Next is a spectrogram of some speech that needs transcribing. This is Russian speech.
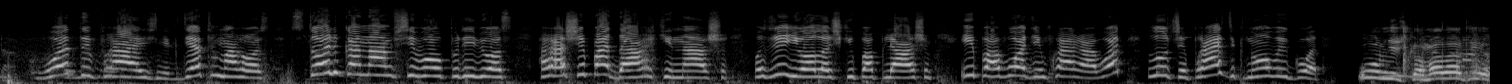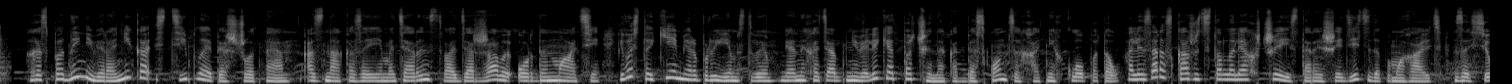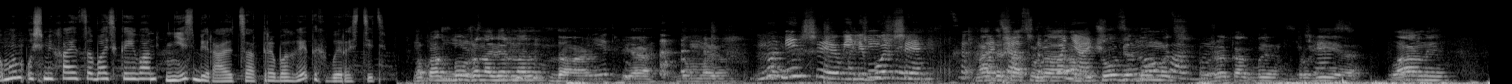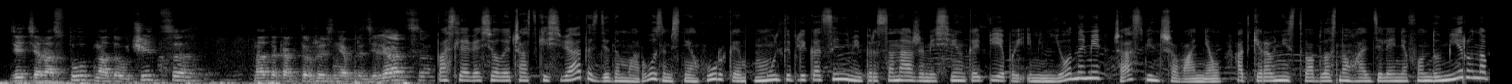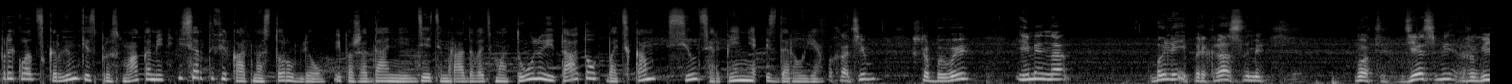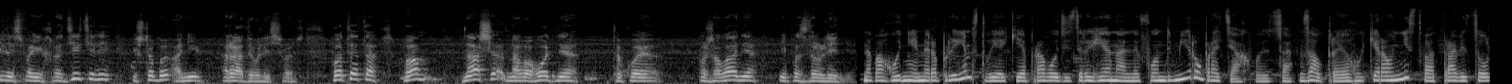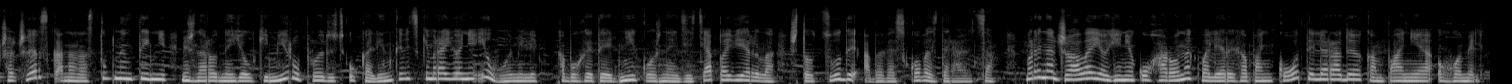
Вот и праздник, Дед Мороз столько нам всего привез. Хороши подарки наши, возле елочки попляшем и поводим хоровод. Лучший праздник Новый год. Умничка, молодец. Гаспадыня Вераніка сціплая пяшчотная. Азнака за яе мацярынства ад дзяржавы ордэн маці. І вось такія мерапрыемствы. Яны хаця б невялікі адпачынак ад бясконцых хатніх клопатаў. Але зараз кажуць стала лягчэй, старэйшыя дзеці дапамагаюць. За сёмым усміхаецца бацька Іван, не збіраюцца, трэба гэтых вырасціць. Ну, как бы уже, наверное, да, я думаю. Ну, меньше или больше х- Надо хотят, сейчас чтобы уже об понянчиться. учебе Ну, думать, как бы уже как бы сейчас. другие планы. Дети растут, надо учиться, надо как-то в жизни определяться. Пасля вясёлай часткі свята з дзедам марозам, снягуркай, мультыплікацыйнымі персанажамі свінкай пепай і міньёнамі час віншаванняў. Ад кіраўніцтва абласнога аддзялення фонду міру, напрыклад, скрынкі з прысмакамі і сертыфікат на 100 рублёў. І пажаданні дзецям радаваць матулю і тату, бацькам сіл цярпення і здароўя. хотим, чтобы вы именно были и прекрасными вот, детьми, любили своих родителей, и чтобы они радовались вам. Вот это вам наше новогоднее такое пожелание и поздравление. Навагоднія мерапрыемствы, якія праводзіць рэгіянальны фонд міру, працягваюцца. Заўтра яго кіраўніцтва адправіцца ў Чачэрск, а на наступным тыдні міжнародныя ёлкі міру пройдуць у калінкавіцкім раёне і ў гомелі. Каб у гэтыя дні кожнае дзіця паверыла, што цуды абавязкова здараюцца. Марына Джала, Евгенія Кухаронак, Валерый Гапанько, тэлерадыёкампанія Гомель.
